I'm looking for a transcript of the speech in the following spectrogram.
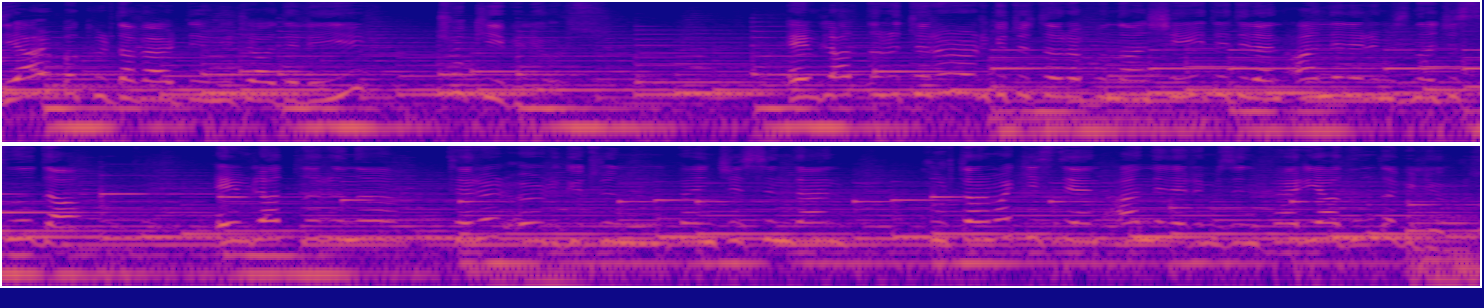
Diyarbakır'da verdiği mücadeleyi çok iyi biliyoruz. Evlatları terör örgütü tarafından şehit edilen annelerimizin acısını da evlatlarını terör örgütünün pençesinden kurtarmak isteyen annelerimizin feryadını da biliyoruz.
